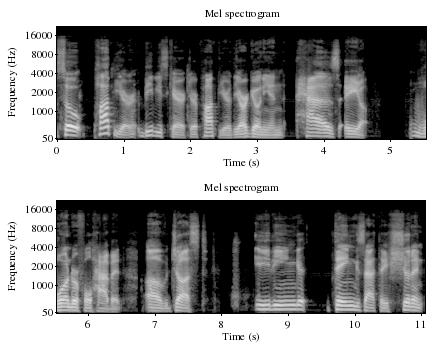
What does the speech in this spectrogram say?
so Papier, BB's character, Papier, the Argonian, has a wonderful habit of just eating things that they shouldn't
